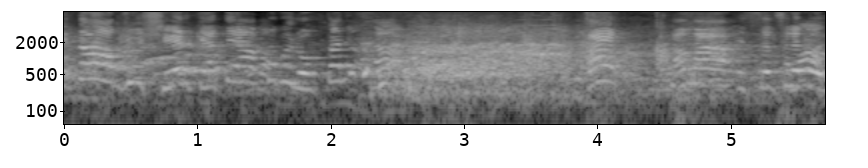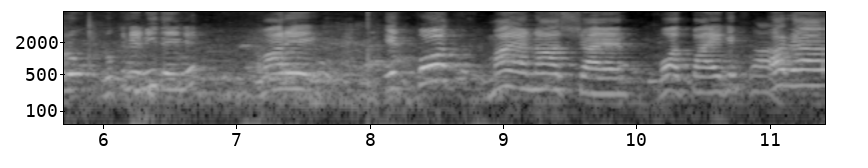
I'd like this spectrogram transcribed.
इतना आप जो शेर कहते हैं आपको कोई रोकता नहीं? खैर हम इस सिलसिले को रु, रुकने नहीं देंगे। हमारे एक बहुत मायानाज शायर बहुत पाएँगे। और आ,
